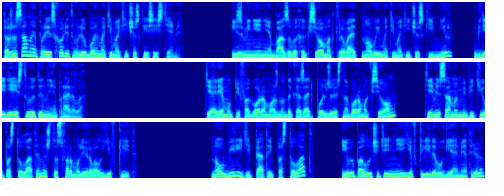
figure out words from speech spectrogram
То же самое происходит в любой математической системе. Изменение базовых аксиом открывает новый математический мир, где действуют иные правила. Теорему Пифагора можно доказать, пользуясь набором аксиом, теми самыми пятью постулатами, что сформулировал Евклид. Но уберите пятый постулат, и вы получите не Евклидову геометрию,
